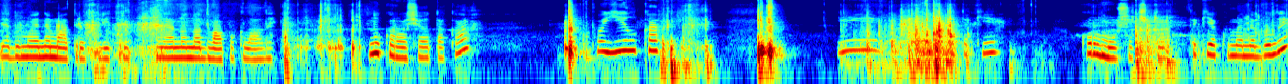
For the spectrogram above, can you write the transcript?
Я думаю, нема 3 літрів. Наверно, на 2 поклали. Ну, коротше, отака поїлка. І такі кормушечки. Такі, як у мене були.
